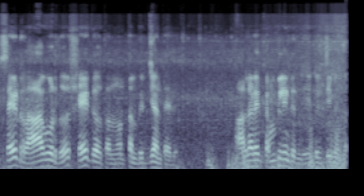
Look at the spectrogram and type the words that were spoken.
ఇటు సైడ్ రాకూడదు షేక్ అవుతుంది మొత్తం బ్రిడ్జ్ అంతా ఇది. ఆల్రెడీ కంప్లైంట్ ఉంది ఈ బ్రిడ్జి మీద.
